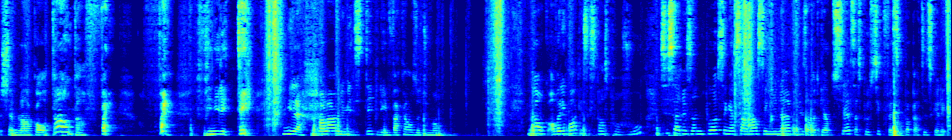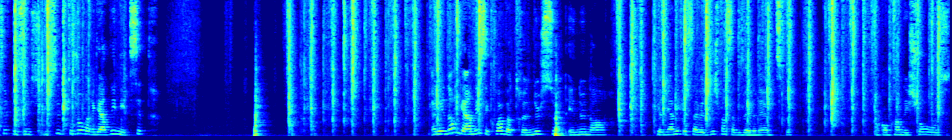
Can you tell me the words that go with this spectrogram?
Je me l'en contente, enfin! Enfin! Fini l'été! Fini la chaleur, l'humidité puis les vacances de tout le monde. Donc, on va aller voir qu'est-ce qui se passe pour vous. Si ça ne résonne pas, signe ascendant, signe lunaire, venez dans votre carte du ciel. Ça se peut aussi que vous ne fassiez pas partie du collectif. Mais c'est aussi toujours regarder mes titres. Allez donc regarder c'est quoi votre nœud sud et nœud nord. Puis regardez ce que ça veut dire, je pense que ça vous aiderait un petit peu à comprendre des choses.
